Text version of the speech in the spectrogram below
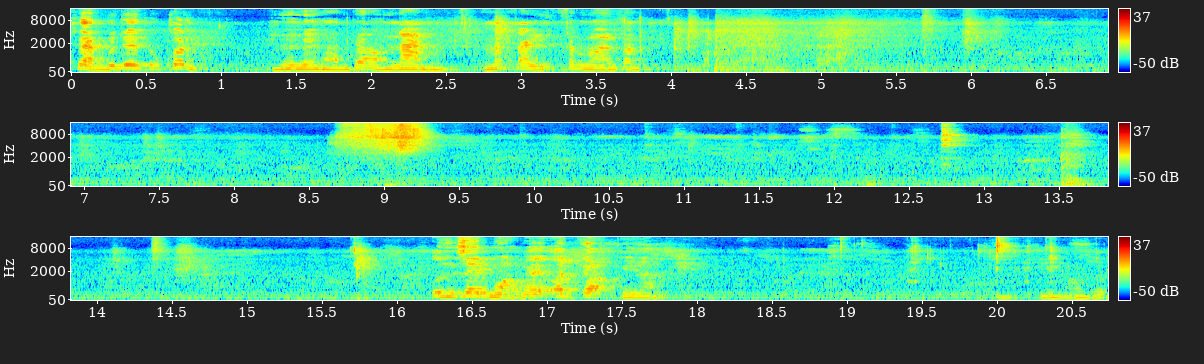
แซ่บบ่เด้อทุกคนมื้อนี้หอมไปเอาน้ำมาใส่อีกจักหน่อยก่อน อุ่นใส่หมอนไว้อดเจาะพี่น้องมีหอมสด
